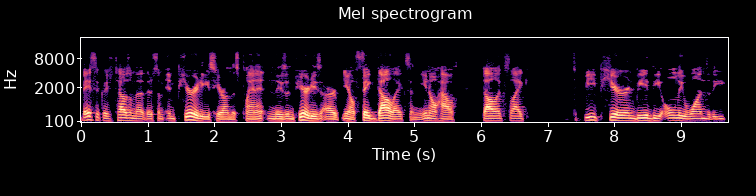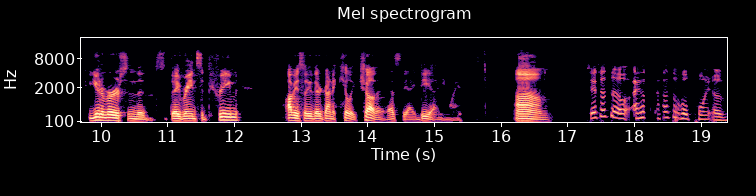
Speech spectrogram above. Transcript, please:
basically she tells them that there's some impurities here on this planet and these impurities are, you know, fake Daleks and you know how Daleks like to be pure and be the only ones of the universe and the they reign supreme. Obviously, they're going to kill each other. That's the idea, anyway. Um, see, I thought the I, I thought the whole point of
